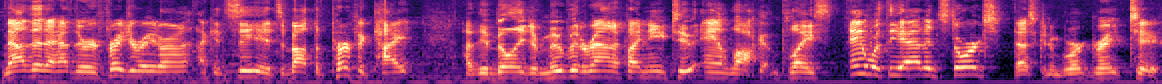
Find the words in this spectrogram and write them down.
Now that I have the refrigerator on, I can see it's about the perfect height. I have the ability to move it around if I need to and lock it in place. And with the added storage, that's gonna work great too.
